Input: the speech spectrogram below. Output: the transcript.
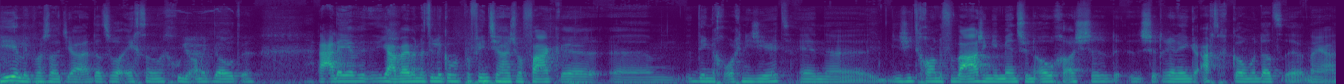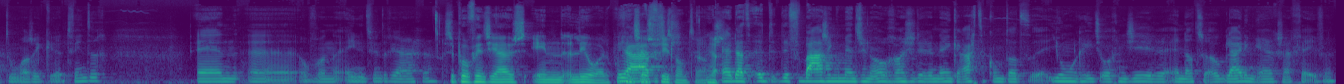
heerlijk was dat, ja. Dat is wel echt een goede anekdote. Ja, nee, we- ja, we hebben natuurlijk op het provinciehuis wel vaak eh, ehm, dingen georganiseerd. En eh, je ziet gewoon de verbazing in mensen hun ogen als ze, ze er in één keer achter gekomen dat, nou ja, toen was ik 20. En, eh, of een 21-jarige. Het is het provinciehuis in Leeuwarden, het provinciehuis. Friesland trouwens. Eh, dat, de verbazing in mensen hun ogen als je er in één keer achter komt dat eh, jongeren iets organiseren en dat ze ook leiding ergens aan geven.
